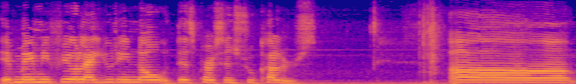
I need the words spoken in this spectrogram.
it made me feel like you didn't know this person's true colors. Uh,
